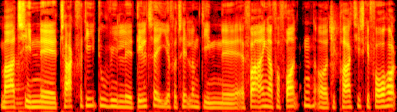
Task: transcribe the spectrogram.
Martin, øh, tak fordi du ville deltage i at fortælle om dine øh, erfaringer fra fronten og de praktiske forhold.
